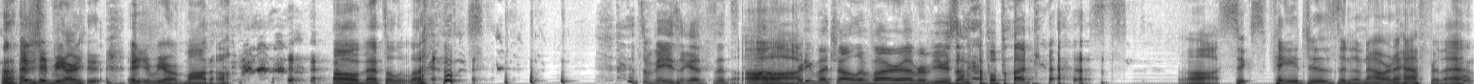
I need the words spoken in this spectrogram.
that should be our that should be our motto. oh, that's all it was. It's amazing. That's, that's Oh, pretty much all of our uh, reviews on Apple Podcasts. oh, six pages and an hour and a half for that.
